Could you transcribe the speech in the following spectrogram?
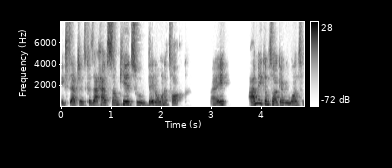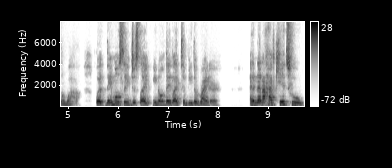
exceptions because I have some kids who they don't want to talk, right? I make them talk every once in a while, but they mostly just like, you know, they like to be the writer. And then I have kids who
